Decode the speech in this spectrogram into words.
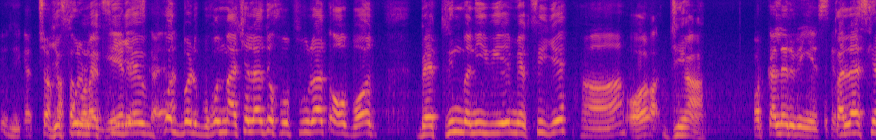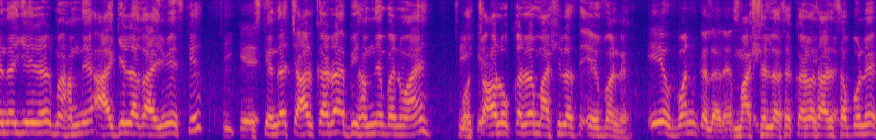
ये अच्छा ये फुल मैक्सी है ये बहुत बड़ी बहुत माशाल्लाह से खूबसूरत और बहुत बेहतरीन बनी हुई है मैक्सी ये। हाँ। और जी हाँ और कलर भी है इसके कलर इसके अंदर ये हमने आगे लगाए हुए हैं इसके। ठीक है। इसके अंदर चार कलर अभी हमने बनवाए और। चारों कलर माशाल्लाह से ए वन है। ए वन कलर है। माशाल्लाह से कलर सारे सब उन्हें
